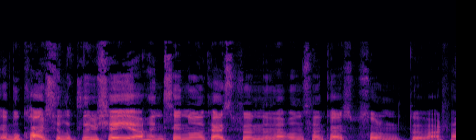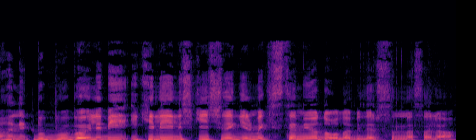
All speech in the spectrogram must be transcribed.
E bu karşılıklı bir şey ya hani senin ona karşı bir sorumluluğun var, onun sana karşı bir sorumluluğu var falan. Hani bu, bu böyle bir ikili ilişki içine girmek istemiyor da olabilirsin mesela.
